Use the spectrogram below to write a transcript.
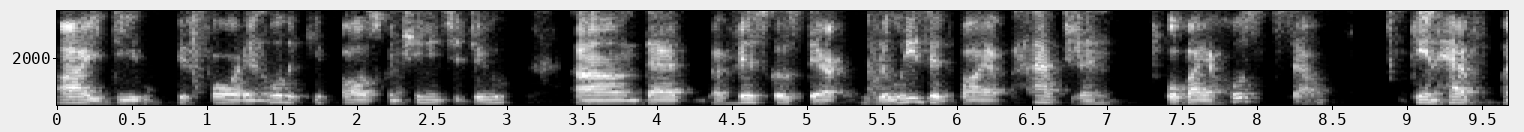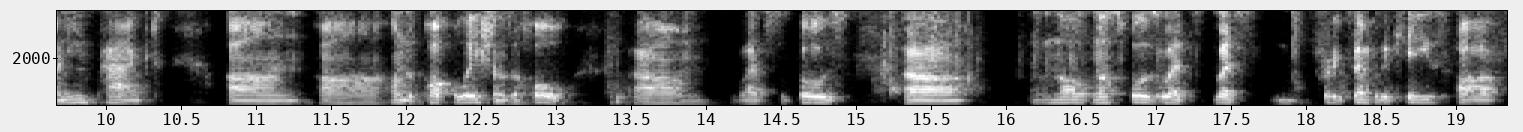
I did before and other people continue to do um, that uh, vesicles that are released by a pathogen or by a host cell can have an impact on uh, on the population as a whole. Um, let's suppose, uh, not, not suppose. Let's let's for example the case of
